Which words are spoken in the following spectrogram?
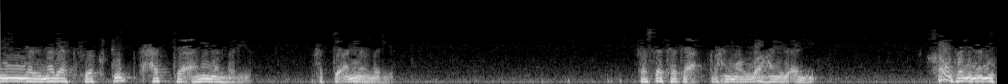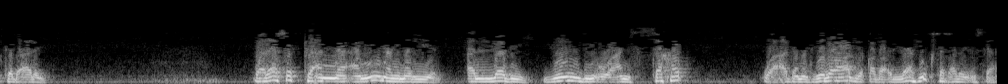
إن الملك يكتب حتى أمين المريض حتى أمين المريض. فسكت رحمه الله عن الأمين خوفا من أن يكتب عليه. ولا شك أن أمين المريض الذي ينبئ عن السخط وعدم الرضا بقضاء الله يكتب على الإنسان.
